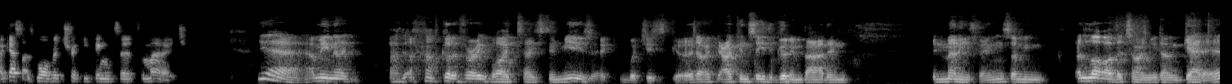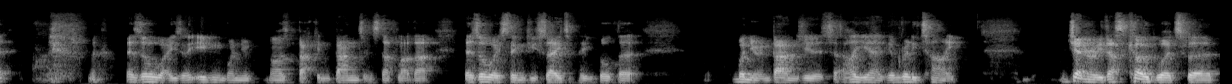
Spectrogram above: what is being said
I guess that's more of a tricky thing to, to manage. Yeah, I mean, uh, I- I've got a very wide taste in music, which is good. I, I can see the good and bad in in many things. I mean, a lot of the time you don't get it. there's always, even when you, I was back in bands and stuff like that, there's always things you say to people that when you're in bands, you say, "Oh yeah, you're really tight." Generally, that's code words for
